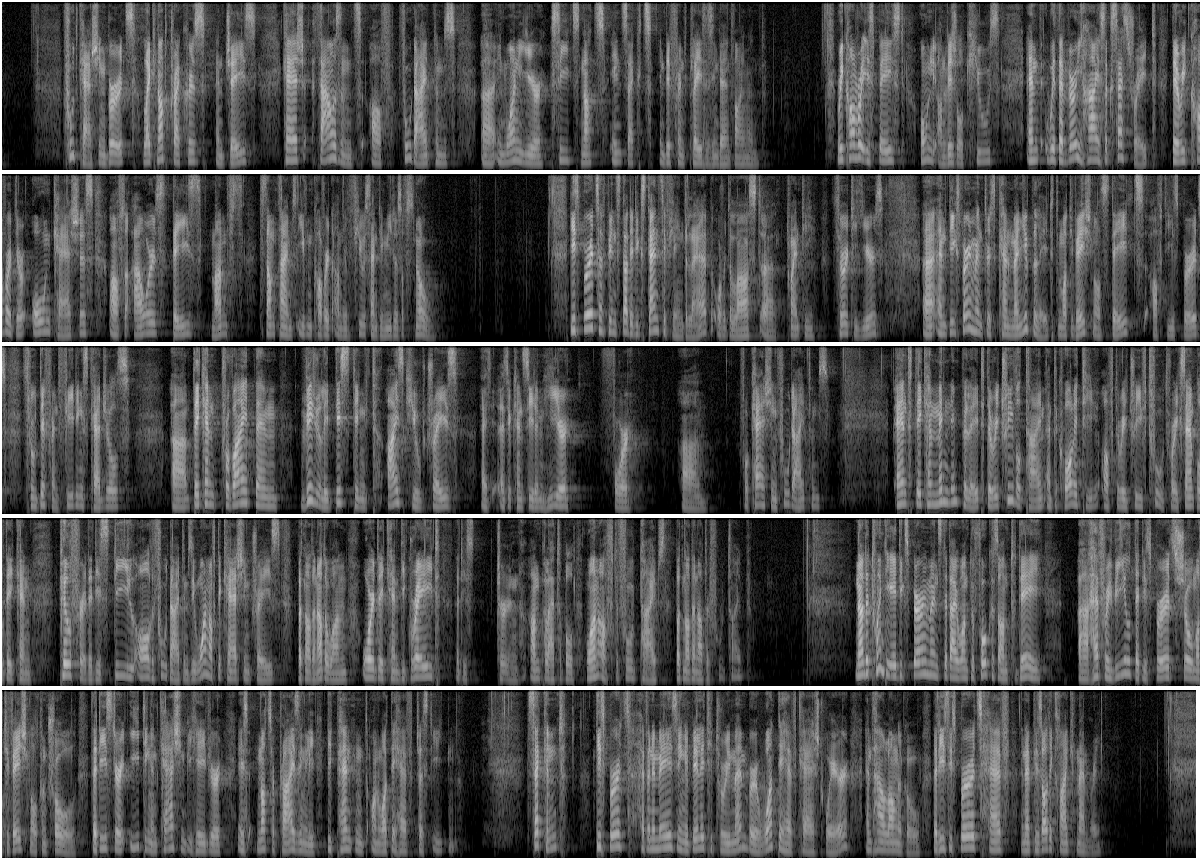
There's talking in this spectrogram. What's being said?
Food caching birds, like nutcrackers and jays, cache thousands of food items uh, in one year, seeds, nuts, insects in different places in the environment. Recovery is based only on visual cues, and with a very high success rate, they recover their own caches after hours, days, months, sometimes even covered under a few centimeters of snow. These birds have been studied extensively in the lab over the last uh, 20, 30 years, uh, and the experimenters can manipulate the motivational states of these birds through different feeding schedules, uh, they can provide them visually distinct ice cube trays, as, as you can see them here, for, um, for caching food items. And they can manipulate the retrieval time and the quality of the retrieved food. For example, they can pilfer, that is, steal all the food items in one of the caching trays, but not another one, or they can degrade, that is, turn unpalatable, one of the food types, but not another food type. Now, the 28 experiments that I want to focus on today uh, have revealed that these birds show motivational control, that is, their eating and caching behavior is not surprisingly dependent on what they have just eaten. Second, these birds have an amazing ability to remember what they have cached where and how long ago. That is, these birds have an episodic like memory.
